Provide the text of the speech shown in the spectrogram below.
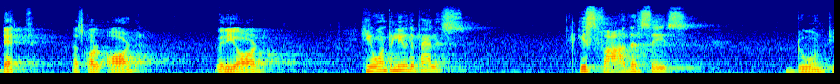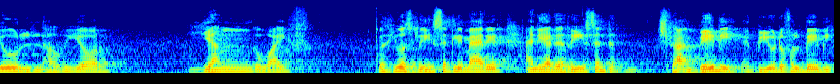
death. That's called odd. Very odd. He wanted to leave the palace. His father says, Don't you love your young wife? Because he was recently married and he had a recent baby, a beautiful baby.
